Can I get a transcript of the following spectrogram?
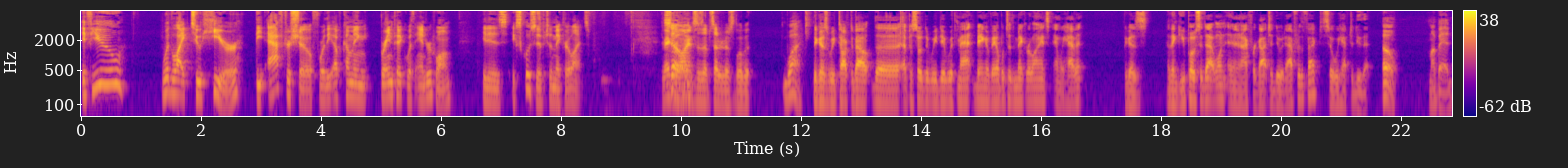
if you would like to hear the after show for the upcoming Brain Pick with Andrew Huang, it is exclusive to the Maker Alliance. The Maker So- Alliance has upsetted us a little bit Why? because we talked about the episode that we did with Matt being available to the Maker Alliance and we haven't because I think you posted that one and I forgot to do it after the fact, so we have to do that. Oh, my bad.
